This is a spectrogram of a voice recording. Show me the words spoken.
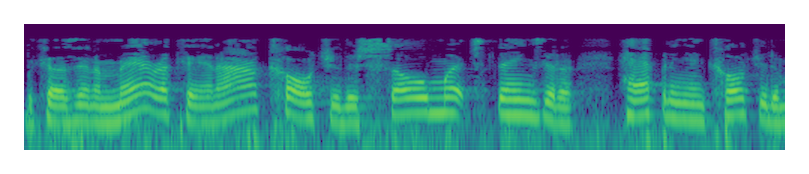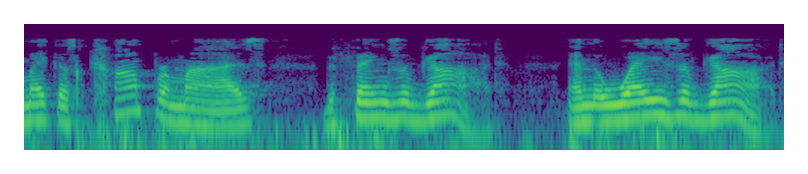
because in America, in our culture, there's so much things that are happening in culture to make us compromise the things of God and the ways of God.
